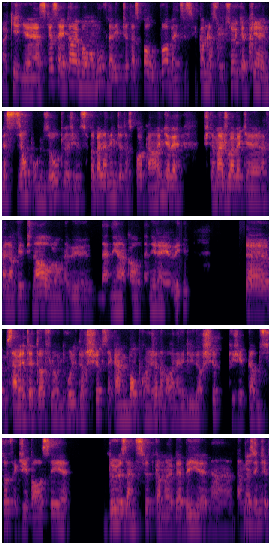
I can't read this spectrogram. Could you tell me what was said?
Euh, est-ce que ça a été un bon move d'aller Midget Espoir ou pas? Ben, c'est comme la structure qui a pris une décision pour nous autres. J'ai une super belle année Midget Espoir quand même. Il y avait justement joué avec euh, Raphaël Harvey Pinard. Là, on avait eu une année encore, une année rêvée. Euh, ça avait été tough au niveau leadership. C'est quand même bon pour un jeune d'avoir une année de leadership. Puis j'ai perdu ça. Fait que j'ai passé deux ans de suite comme un bébé euh, dans, mes équipes.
